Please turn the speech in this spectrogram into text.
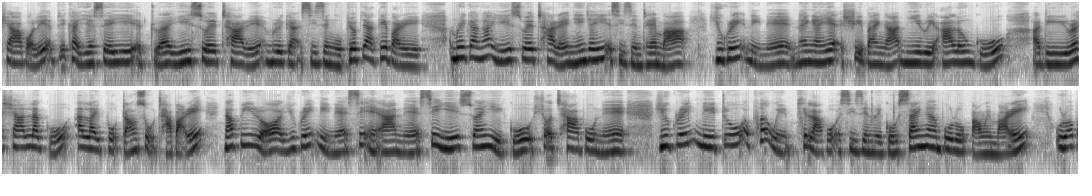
ရှားပေါ့လေအပြစ်ခတ်ရစဲရေးအတွက်ရေးဆွဲထားတဲ့အမေရိကန်အစီအစဉ်ကိုပြောပြခဲ့ပါတယ်။အမေရိကန်ကရေးဆွဲထားတဲ့ငြိမ်းချမ်းရေးအစီအစဉ်ထဲမှာယူကရိန်းအနေနဲ့နိုင်ငံရဲ့အရှေ့ပိုင်းကမြေတွေအားလုံးကိုအာဒီရုရှားလက်ကိုအပ်လိုက်ဖို့တောင်းဆိုထားပါတယ်။နောက်ပြီးတော့ယူကရိန်းအနေနဲ့စစ်အင်အားနဲ့စစ်ရေးစွမ်းရည်ကိုရှော့ချဖို့နဲ့ယူကရိန်း NATO အဖွဲ့ဝင်ဖြစ်လာဖို့အစီအစဉ်တွေကိုဆိုင်းငံ့ဖို့တို့ပါဝင်ပါတယ်။ဥရောပ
